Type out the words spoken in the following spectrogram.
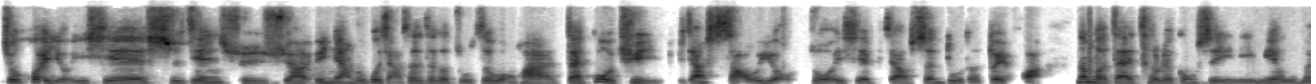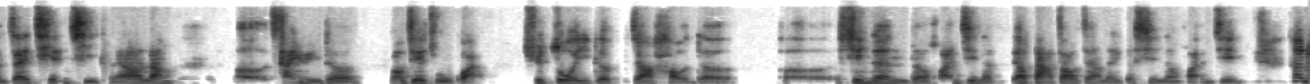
就会有一些时间是需要酝酿。如果假设这个组织文化在过去比较少有做一些比较深度的对话，那么在策略共识营里面，我们在前期可能要让呃参与的高阶主管去做一个比较好的呃信任的环境的，要打造这样的一个信任环境。那如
